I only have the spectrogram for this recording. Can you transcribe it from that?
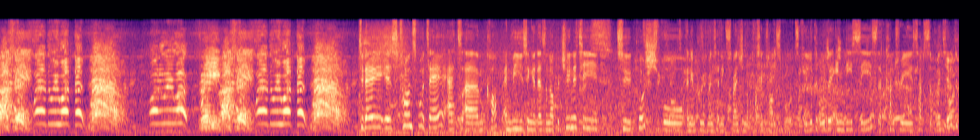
buses! Where do we want them? Now! What do we want? Free buses! Where do we want them? Now! Today is Transport Day at um, COP and we're using it as an opportunity to push for an improvement and expansion of public transport. If you look at all the NDCs that countries have submitted,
